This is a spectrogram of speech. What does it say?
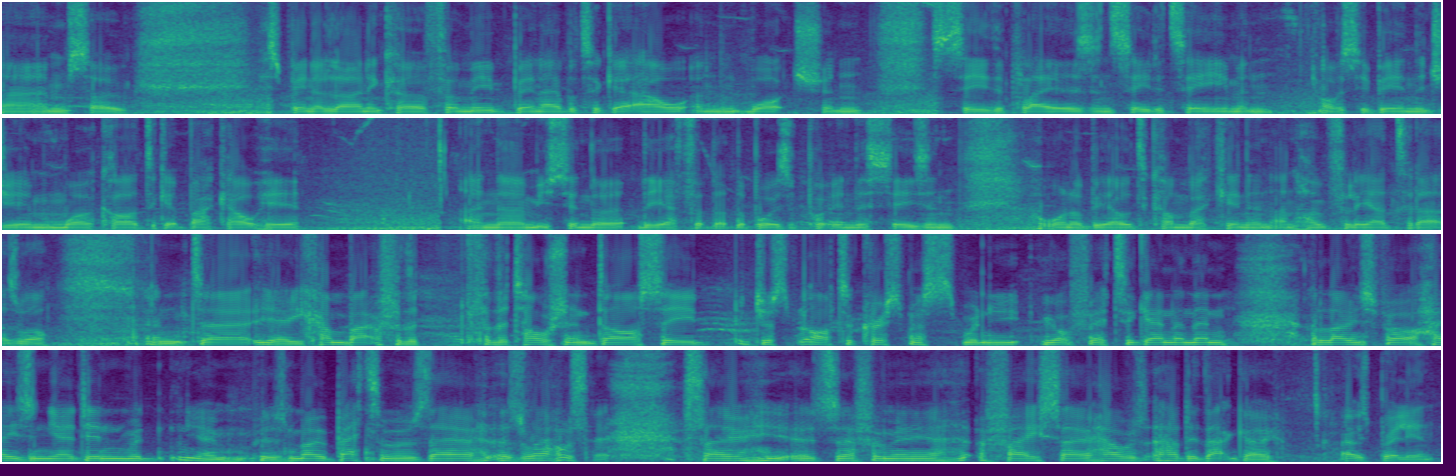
Um, so it's been a learning curve for me, being able to get out and watch and see the players and see the team, and obviously be in the gym and work hard to get back out here and um, you've seen the, the effort that the boys have put in this season. I want to be able to come back in and, and hopefully add to that as well. And uh, yeah, you come back for the for the Tolleshunt D'Arcy just after Christmas when you got fit again, and then a loan spell at Hayes and Yeading. With you know, because Mo Betton was there as well, so, so it's a familiar face. So how was, how did that go? That was brilliant.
